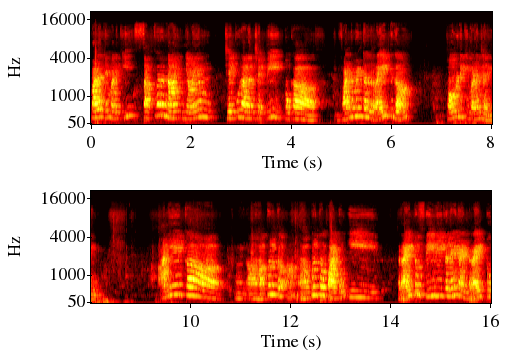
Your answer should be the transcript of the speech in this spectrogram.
వాళ్ళకి మనకి సత్వర న్యాయ- న్యాయం చేకూరాలని చెప్పి ఒక ఫండమెంటల్ రైట్గా పౌరుడికి ఇవ్వడం జరిగింది. అనేక హక్కులతో హక్కులతో పాటు ఈ right to free legal aid and right to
